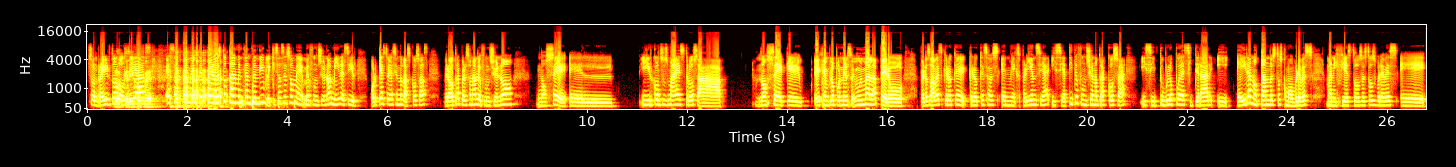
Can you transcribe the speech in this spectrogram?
sonreír todos los días. Exactamente, pero es totalmente entendible. Quizás eso me, me funcionó a mí, decir, ¿por qué estoy haciendo las cosas? Pero a otra persona le funcionó, no sé, el ir con sus maestros a, no sé qué ejemplo poner, soy muy mala, pero, pero sabes, creo que, creo que eso es en mi experiencia y si a ti te funciona otra cosa y si tú lo puedes iterar y, e ir anotando estos como breves manifiestos, estos breves eh,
